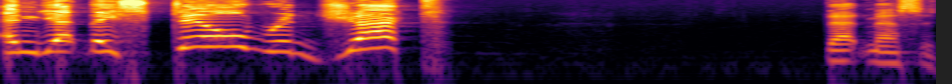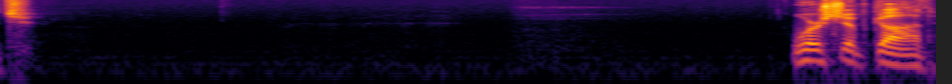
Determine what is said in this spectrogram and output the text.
and yet they still reject that message. Worship God.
